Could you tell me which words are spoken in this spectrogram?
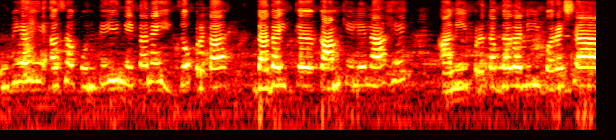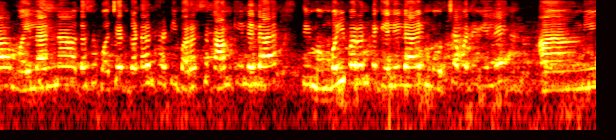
उभे आहे असा कोणतेही नेता नाही जो प्रताप दादा इतकं काम केलेलं आहे. आणि प्रतापदादांनी बऱ्याचशा महिलांना तसं बचत गटांसाठी बरंचसं काम केलेलं आहे. ते मुंबईपर्यंत गेलेले आहे मोर्चामध्ये गेले. आणि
